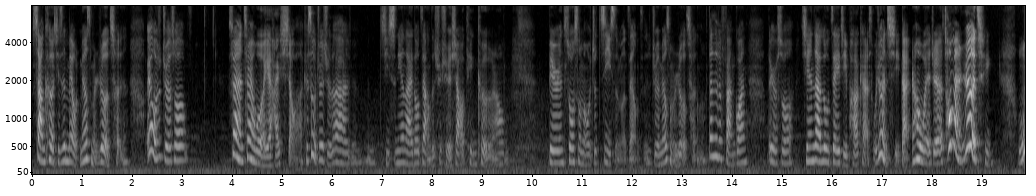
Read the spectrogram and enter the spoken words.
上课其实没有没有什么热忱，因为我就觉得说，虽然虽然我也还小啊，可是我就会觉得啊，几十年来都这样子去学校听课，然后别人说什么我就记什么，这样子就觉得没有什么热忱了。但是就反观，例如说今天在录这一集 podcast，我就很期待，然后我也觉得充满热情。呜、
